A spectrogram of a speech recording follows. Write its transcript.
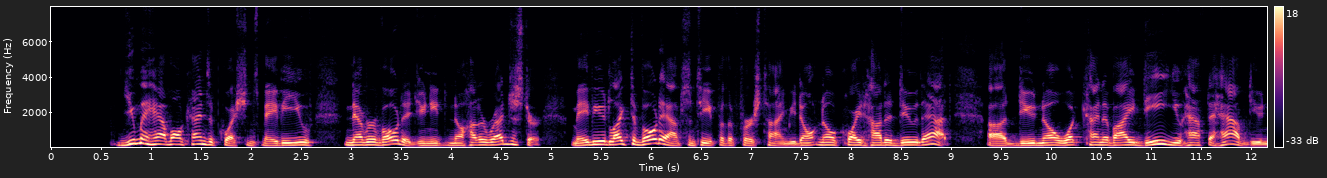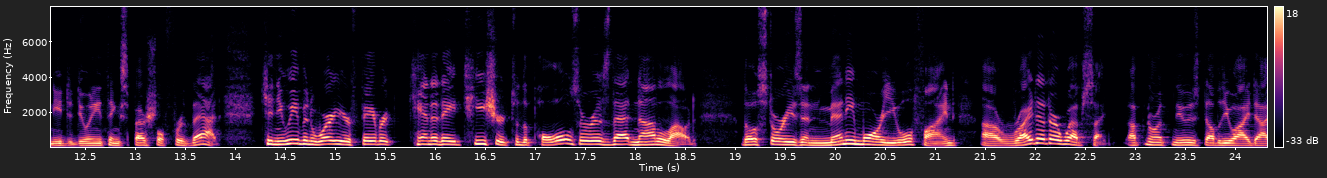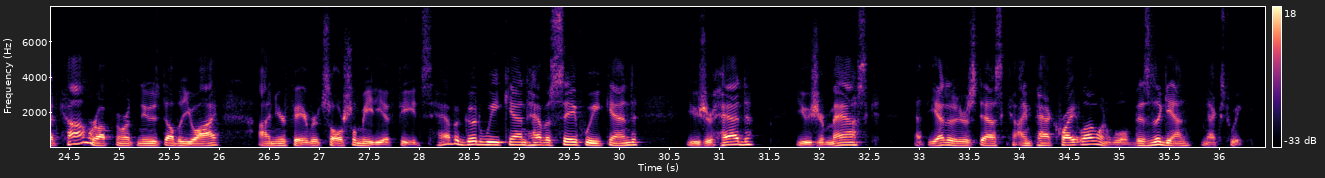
You may have all kinds of questions. Maybe you've never voted. You need to know how to register. Maybe you'd like to vote absentee for the first time. You don't know quite how to do that. Uh, do you know what kind of ID you have to have? Do you need to do anything special for that? Can you even wear your favorite candidate t shirt to the polls, or is that not allowed? Those stories and many more you will find uh, right at our website, upnorthnewswi.com or upnorthnewswi on your favorite social media feeds. Have a good weekend. Have a safe weekend. Use your head, use your mask. At the editor's desk, I'm Pat Kreitlow, and we'll visit again next week.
